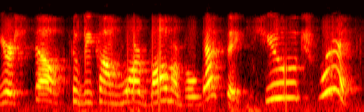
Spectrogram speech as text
yourself to become more vulnerable, that's a huge risk.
